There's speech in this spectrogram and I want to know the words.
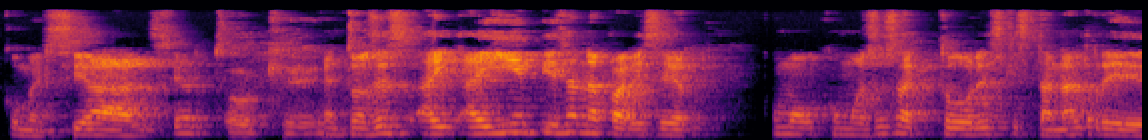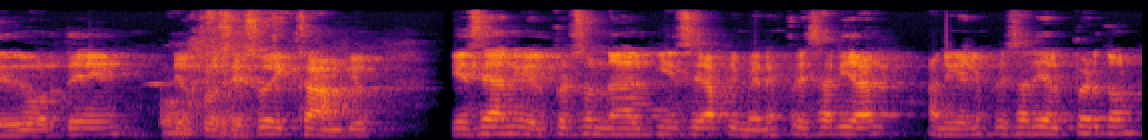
comercial, ¿cierto? Okay. Entonces ahí, ahí empiezan a aparecer como, como esos actores que están alrededor de, del Ok. proceso de cambio, bien sea a nivel personal, bien sea a nivel empresarial, a nivel empresarial, perdón,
